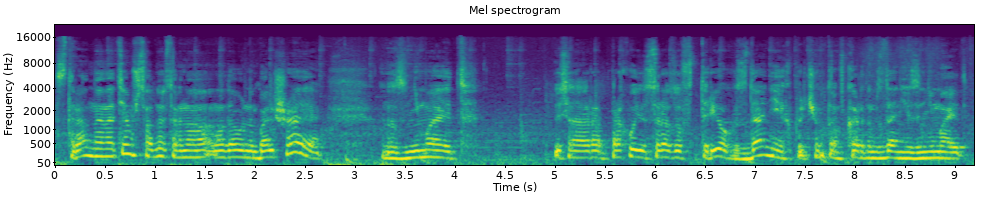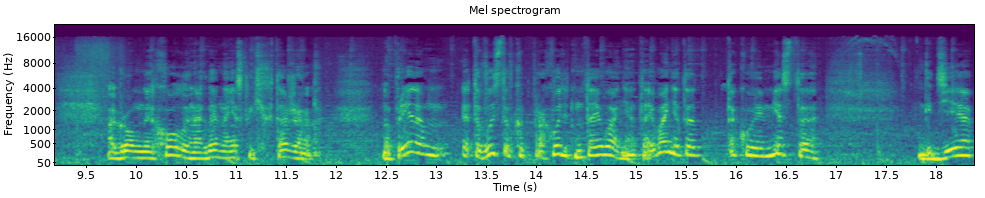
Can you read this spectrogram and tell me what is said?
Странная она тем, что, с одной стороны, она довольно большая, она занимает то есть она проходит сразу в трех зданиях, причем там в каждом здании занимает огромный холл, иногда на нескольких этажах. Но при этом эта выставка проходит на Тайване. А Тайвань это такое место, где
